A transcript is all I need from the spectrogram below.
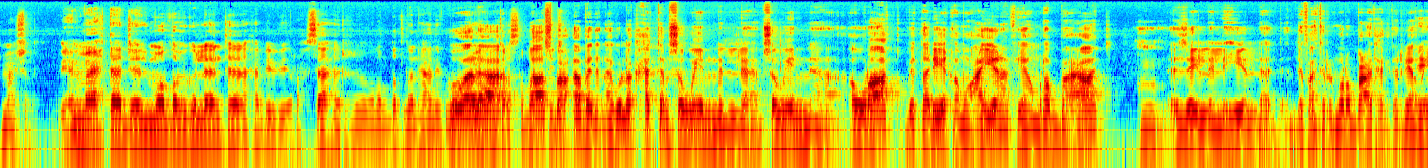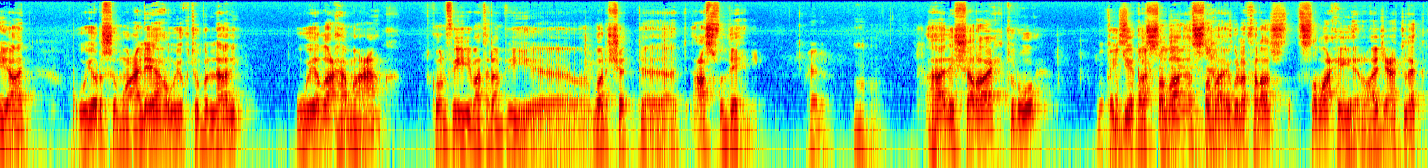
ما شاء الله يعني ما يحتاج الموظف يقول له أنت حبيبي روح ساهر وضبط لنا هذه بكره ولا الصباح أصبح ابدا أقول لك حتى مسوين ال- مسوين أوراق بطريقة معينة فيها مربعات. زي اللي هي الدفاتر المربعات حقت الرياضيات ويرسموا عليها ويكتب هذه ويضعها معك تكون في مثلا في آه، ورشة آه، عصف ذهني. حلو. هذه الشرائح تروح يجيك الصباح الصباح يقول لك خلاص الصباح هي راجعت لك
